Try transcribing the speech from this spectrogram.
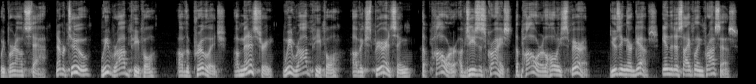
we burn out staff. Number two, we rob people of the privilege of ministry. We rob people of experiencing the power of Jesus Christ, the power of the Holy Spirit. using their gifts in the discipling process.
